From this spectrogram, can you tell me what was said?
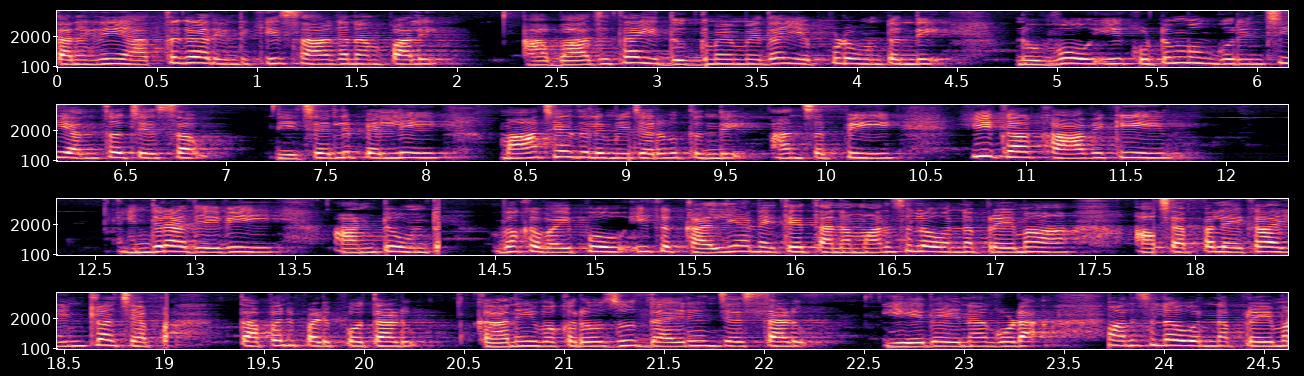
తనని అత్తగారింటికి సాగనంపాలి. ఆ బాధ్యత ఈ దుగ్గమ మీద ఎప్పుడు ఉంటుంది? నువ్వు ఈ కుటుంబం గురించి ఎంతో చేసావు నీ చెల్లి పెళ్ళి మా చేతుల మీద జరుగుతుంది అని చెప్పి ఇక కావికి ఇందిరాదేవి అంటూ ఉంటే ఒకవైపు ఇక కళ్యాణ్ అయితే తన మనసులో ఉన్న ప్రేమ చెప్పలేక ఇంట్లో చెప్ప తపని పడిపోతాడు. కానీ ఒకరోజు ధైర్యం చేస్తాడు. ఏదైనా కూడా మనసులో ఉన్న ప్రేమ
